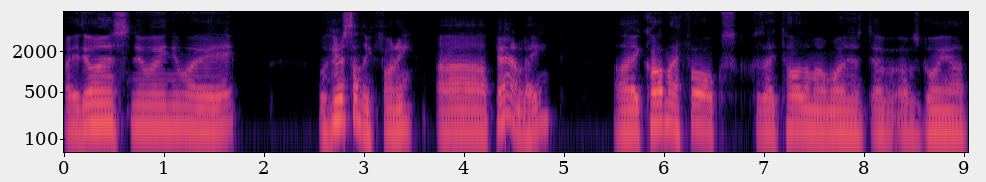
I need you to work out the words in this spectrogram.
How you doing? It's New Way, Well, here's something funny. Uh, apparently, I called my folks because I told them I was I was going out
